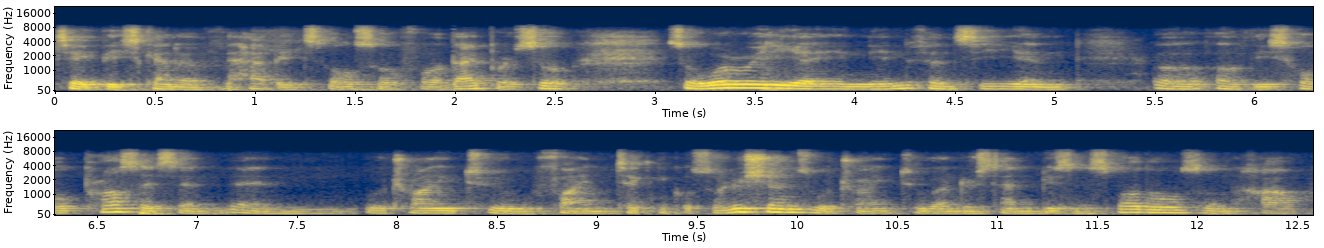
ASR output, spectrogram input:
take these kind of habits also for diapers so so we're really in the infancy and uh, of this whole process and and we're trying to find technical solutions. We're trying to understand business models on how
